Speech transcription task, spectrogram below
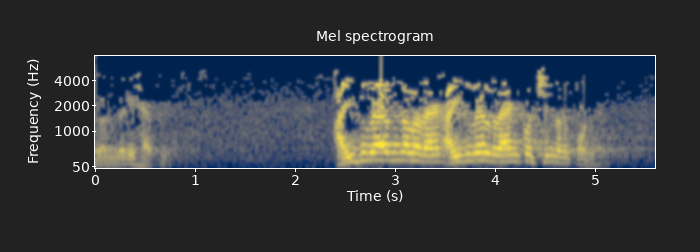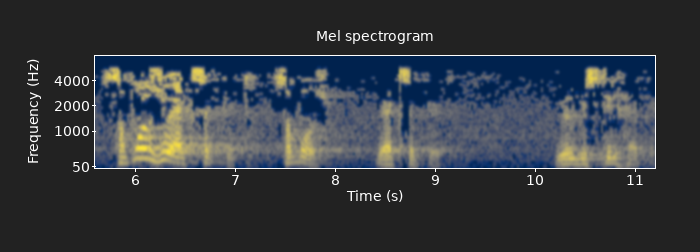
you are very happy ఐదు వేల ర్యాంక్ ఐదు వేల ర్యాంక్ వచ్చిందనుకోండి suppose you accept it suppose you accept it you will be still happy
